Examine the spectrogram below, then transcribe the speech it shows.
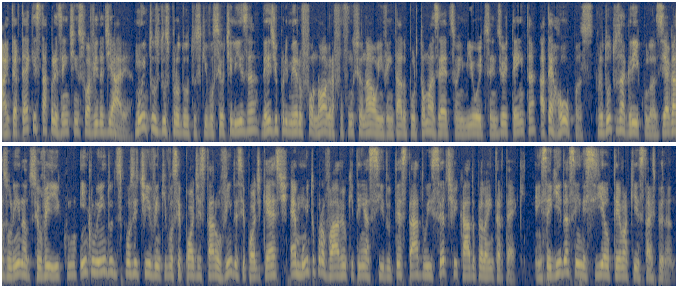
A Intertech está presente em sua vida diária. Muitos dos produtos que você utiliza, desde o primeiro fonógrafo funcional inventado por Thomas Edison em 1880, até roupas, produtos agrícolas e a gasolina do seu veículo, incluindo o dispositivo em que você pode estar ouvindo esse podcast, é muito provável que tenha sido testado e certificado pela Intertech. Em seguida, se inicia o tema que está esperando.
